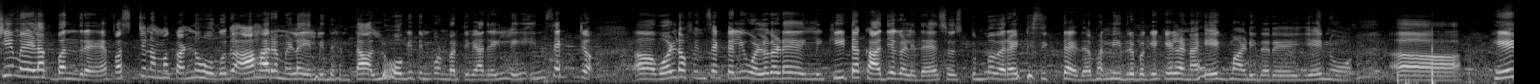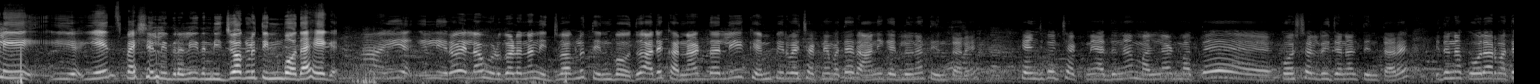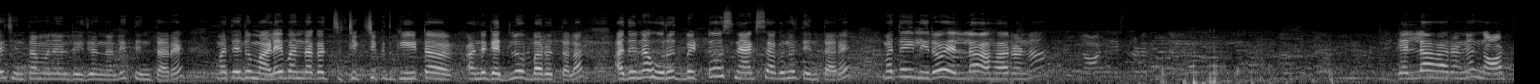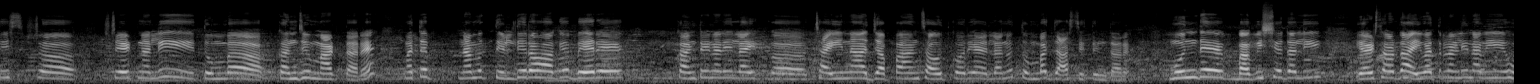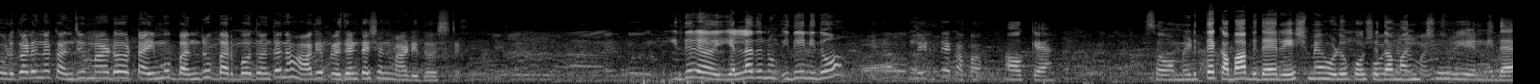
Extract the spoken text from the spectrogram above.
ಕೃಷಿ ಮೇಳಕ್ಕೆ ಬಂದರೆ ಫಸ್ಟ್ ನಮ್ಮ ಕಣ್ಣು ಹೋಗೋದು ಆಹಾರ ಮೇಳ ಎಲ್ಲಿದೆ ಅಂತ. ಅಲ್ಲೂ ಹೋಗಿ ತಿನ್ಕೊಂಡು ಬರ್ತೀವಿ. ಆದರೆ ಇಲ್ಲಿ ಇನ್ಸೆಕ್ಟ್ ವರ್ಲ್ಡ್ ಆಫ್ ಇನ್ಸೆಕ್ಟಲ್ಲಿ ಒಳಗಡೆ ಇಲ್ಲಿ ಕೀಟ ಖಾದ್ಯಗಳಿದೆ. ಸೊ ತುಂಬ ವೆರೈಟಿ ಸಿಗ್ತಾ ಇದೆ. ಬನ್ನಿ ಇದ್ರ ಬಗ್ಗೆ ಕೇಳೋಣ. ಹೇಗೆ ಮಾಡಿದ್ದಾರೆ ಏನು? ಹೇಳಿ ಏನು ಸ್ಪೆಷಲ್ ಇದರಲ್ಲಿ? ಇದನ್ನು ನಿಜವಾಗ್ಲೂ ತಿನ್ಬೋದಾ? ಹೇಗೆ? ಇಲ್ಲಿರೋ ಎಲ್ಲ ಹುಳುಗಳನ್ನ ನಿಜವಾಗ್ಲೂ ತಿನ್ಬೋದು. ಅದೇ ಕರ್ನಾಟಕದಲ್ಲಿ ಕೆಂಪಿರುವೆ ಚಟ್ನಿ ಮತ್ತು ರಾಣಿ ಗೆದ್ಲುನ ತಿಂತಾರೆ. ಕೆಂಜ್ಗಡ್ ಚಟ್ನಿ, ಅದನ್ನು ಮಲೆನಾಡು ಮತ್ತು ಕೋಸ್ಟಲ್ ರೀಜನಲ್ಲಿ ತಿಂತಾರೆ. ಇದನ್ನು ಕೋಲಾರ ಮತ್ತು ಚಿಂತಾಮಣಿ ರೀಜನ್ನಲ್ಲಿ ತಿಂತಾರೆ. ಮತ್ತು ಇದು ಮಳೆ ಬಂದಾಗ ಚಿಕ್ಕ ಚಿಕ್ಕದ ಕೀಟ, ಅಂದರೆ ಗೆದ್ಲು ಬರುತ್ತಲ್ಲ, ಅದನ್ನು ಹುರಿದ್ಬಿಟ್ಟು ಸ್ನ್ಯಾಕ್ಸ್ ಆಗೂ ತಿಂತಾರೆ. ಮತ್ತು ಇಲ್ಲಿರೋ ಎಲ್ಲ ಆಹಾರನ ನಾರ್ತ್ ಎಲ್ಲ ಆಹಾರನ ನಾರ್ತ್ ಈಸ್ಟ್ ಸ್ಟೇಟ್ನಲ್ಲಿ ತುಂಬ ಕನ್ಸ್ಯೂಮ್ ಮಾಡ್ತಾರೆ. ಮತ್ತು ನಮಗೆ ತಿಳಿದಿರೋ ಹಾಗೆ ಬೇರೆ ಕಂಟ್ರಿನಲ್ಲಿ like China Japan South Korea ಎಲ್ಲನೂ ತುಂಬ ಜಾಸ್ತಿ ತಿಂತಾರೆ. ಮುಂದೆ ಭವಿಷ್ಯದಲ್ಲಿ ಎರಡು ಸಾವಿರದ ಐವತ್ತರಲ್ಲಿ ನಾವು ಈ ಹುಳುಗಳನ್ನು ಕನ್ಸ್ಯೂಮ್ ಮಾಡೋ ಟೈಮು ಬಂದರೂ ಬರ್ಬೋದು ಅಂತ ನಾವು ಹಾಗೆ ಪ್ರೆಸೆಂಟೇಷನ್ ಮಾಡಿದ್ದು ಅಷ್ಟೇ. ಇದು ಎಲ್ಲದನ್ನು ಇದೇನಿದು? ಇದು ಮಿಡ್ತೆ ಕಬಾಬ್. ಓಕೆ. ಸೊ ಮಿಡತೆ ಕಬಾಬ್ ಇದೆ ರೇಷ್ಮೆ ಹುಳು ಕೋಶದ ಮಂಚೂರಿಯನ್ ಇದೆ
